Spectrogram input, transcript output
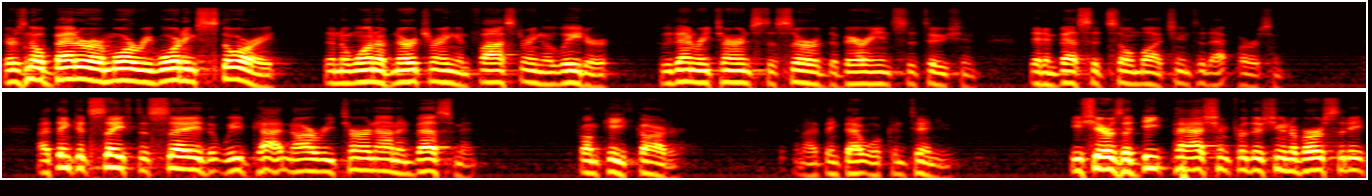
There's no better or more rewarding story than the one of nurturing and fostering a leader who then returns to serve the very institution that invested so much into that person. I think it's safe to say that we've gotten our return on investment from Keith Carter, and I think that will continue. He shares a deep passion for this university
